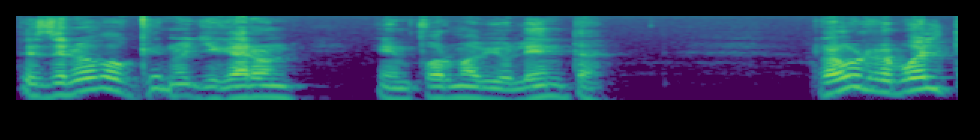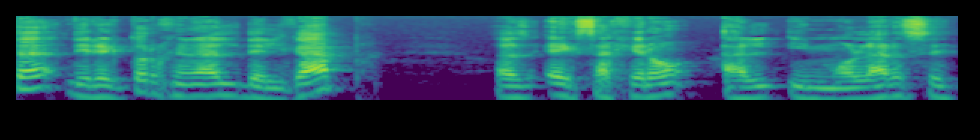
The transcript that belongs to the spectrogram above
Desde luego que no llegaron en forma violenta. Raúl Revuelta, director general del GAP, exageró al inmolarse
